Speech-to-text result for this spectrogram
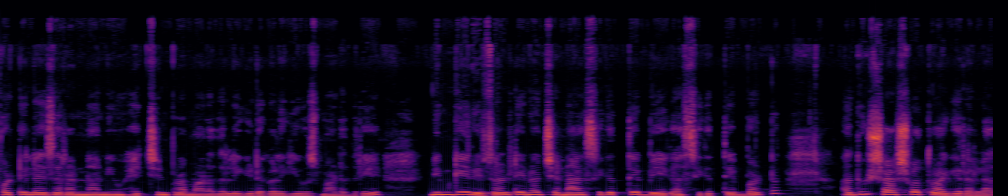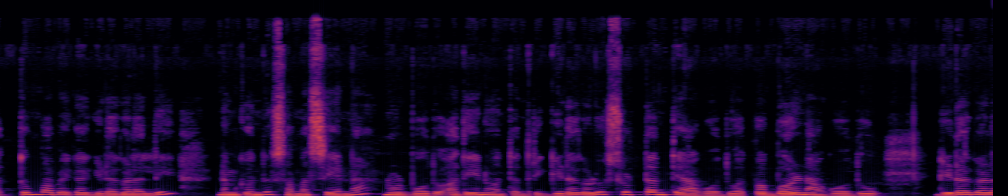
ಫರ್ಟಿಲೈಸರನ್ನು ನೀವು ಹೆಚ್ಚಿನ ಪ್ರಮಾಣದಲ್ಲಿ ಗಿಡಗಳಿಗೆ ಯೂಸ್ ಮಾಡಿದ್ರೆ ನಿಮಗೆ ರಿಸಲ್ಟ್ ಏನೋ ಚೆನ್ನಾಗಿ ಸಿಗುತ್ತೆ, ಬೇಗ ಸಿಗುತ್ತೆ. ಬಟ್ ಅದು ಶಾಶ್ವತವಾಗಿರಲ್ಲ. ತುಂಬ ಬೇಗ ಗಿಡಗಳಲ್ಲಿ ನಮಗೊಂದು ಸಮಸ್ಯೆಯನ್ನು ನೋಡ್ಬೋದು. ಅದೇನು ಅಂತಂದರೆ ಗಿಡಗಳು ಸುಟ್ಟಂತೆ ಆಗೋದು ಅಥವಾ ಬರ್ನ್ ಆಗೋದು, ಗಿಡಗಳ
